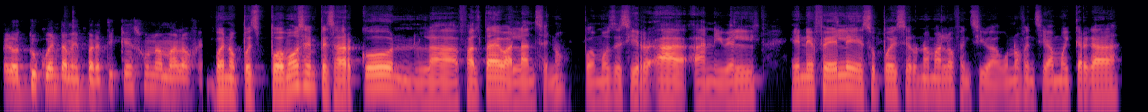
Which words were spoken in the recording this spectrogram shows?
Pero tú cuéntame, ¿para ti qué es una mala ofensiva? Bueno, pues podemos empezar con la falta de balance, ¿no? Podemos decir a, a nivel NFL eso puede ser una mala ofensiva, una ofensiva muy cargada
